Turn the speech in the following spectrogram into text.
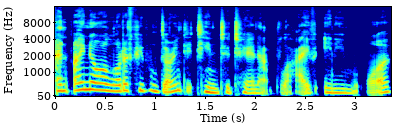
And I know a lot of people don't tend to turn up live anymore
